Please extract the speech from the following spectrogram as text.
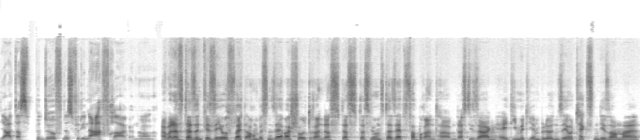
ja, das Bedürfnis für die Nachfrage. Ne? Aber das, da sind wir SEOs vielleicht auch ein bisschen selber schuld dran, dass, dass, dass wir uns da selbst verbrannt haben. Dass die sagen, ey, die mit ihren blöden SEO-Texten, die sollen mal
